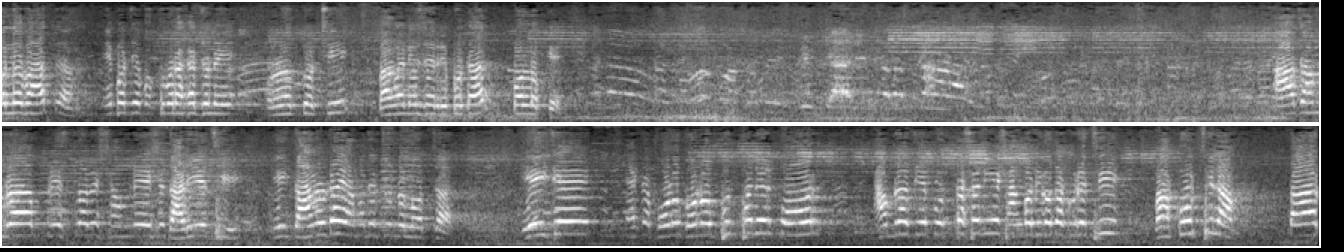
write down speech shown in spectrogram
ধন্যবাদ। এ পর্যায়ে বক্তব্য রাখার জন্য অনুরোধ করছি বাংলা নিউজের রিপোর্টার পল্লবকে। আজ আমরা প্রেস ক্লাবের সামনে এসে দাঁড়িয়েছি। এই দাঁড়ানোটাই আমাদের জন্য লজ্জা। এই যে একটা বড় গণ অভ্যুত্থানের পর আমরা যে প্রত্যাশা নিয়ে সাংবাদিকতা করেছি বা করছিলাম, তার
